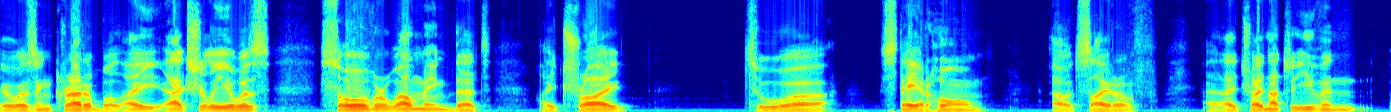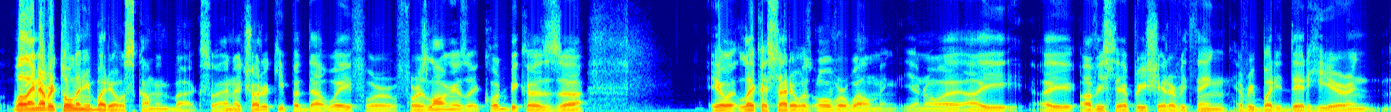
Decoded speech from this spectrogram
it was incredible. I actually it was so overwhelming that I tried to uh, stay at home outside of I, tried not to even. Well, I never told anybody I was coming back. So, and I tried to keep it that way for for as long as I could because. Uh, it like I said, it was overwhelming. You know, I I obviously appreciate everything everybody did here and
